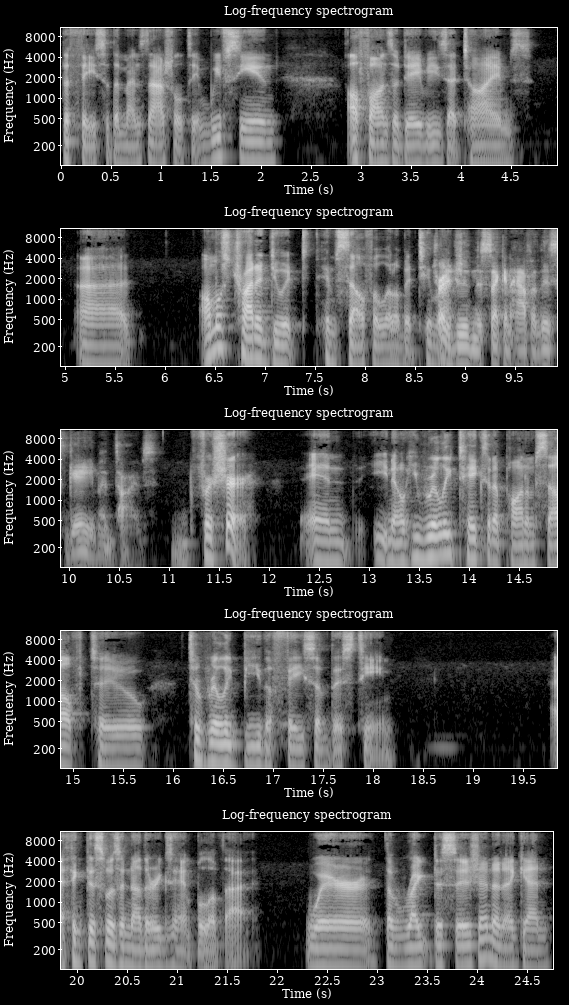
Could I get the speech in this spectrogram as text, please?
the face of the men's national team. We've seen Alfonso Davies at times uh, almost try to do it himself a little bit too try much. Try to do it in the second half of this game at times. For sure. And you know, he really takes it upon himself to to really be the face of this team. I think this was another example of that where the right decision and again,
